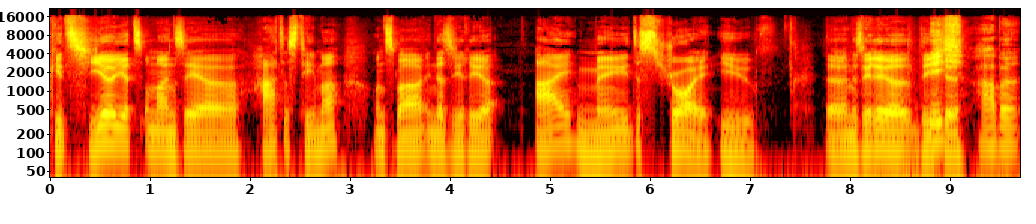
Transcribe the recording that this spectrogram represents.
geht es hier jetzt um ein sehr hartes Thema. Und zwar in der Serie I May Destroy You. Äh, eine Serie, die ich. Ich habe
